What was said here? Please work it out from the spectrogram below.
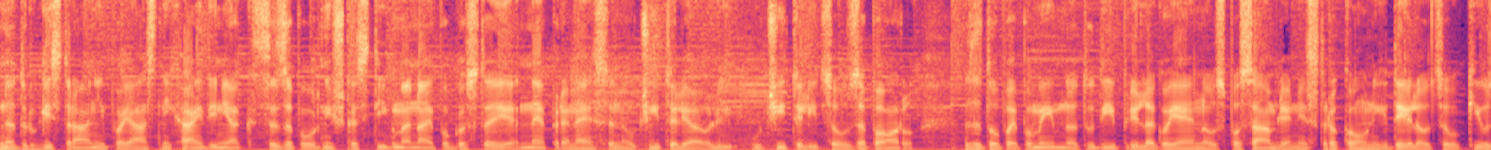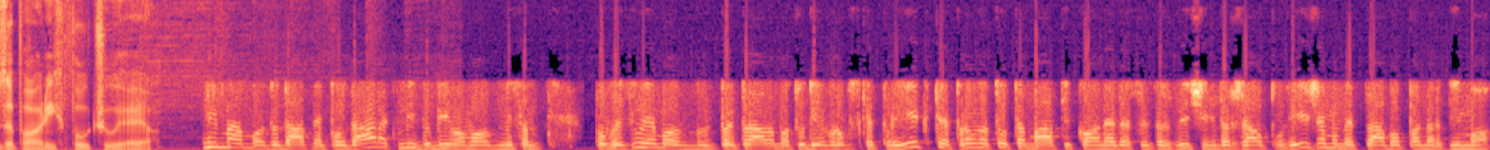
Na drugi strani, pojasni Hajdinjak, se zaporniška stigma najpogosteje ne prenese na učitelja ali učiteljico v zaporu, zato pa je pomembno tudi prilagojeno usposabljanje strokovnih delavcev, ki v zaporih poučujejo. Mi imamo dodatne povdarak, mi dobivamo, mislim, povezujemo, pripravljamo tudi evropske projekte prav na to tematiko, ne, da se z različnih držav povežemo med sabo, pa naredimo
